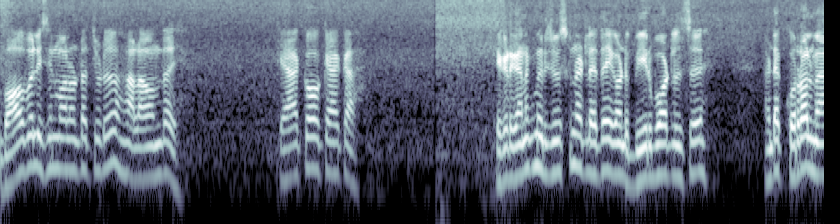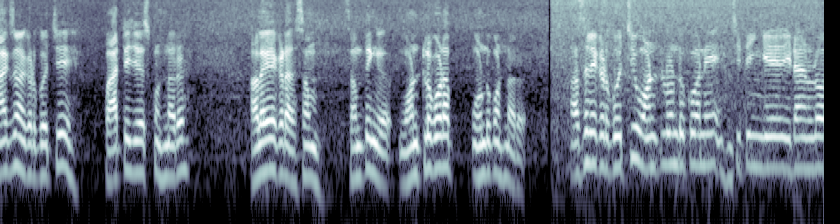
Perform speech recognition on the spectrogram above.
బాహుబలి సినిమాలు ఉంటుంది చూడు అలా ఉంది. కేకో కేక. ఇక్కడ కనుక మీరు చూసుకున్నట్లయితే ఇవ్వండి బీర్ బాటిల్స్ అంటే కుర్రాలు మ్యాక్సిమం ఇక్కడికి వచ్చి పార్టీ చేసుకుంటున్నారు. అలాగే ఇక్కడ సమ్ సంథింగ్ వంటలు కూడా వండుకుంటున్నారు. అసలు ఇక్కడికి వచ్చి వంటలు వండుకొని చిటింగ్ వేయడంలో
